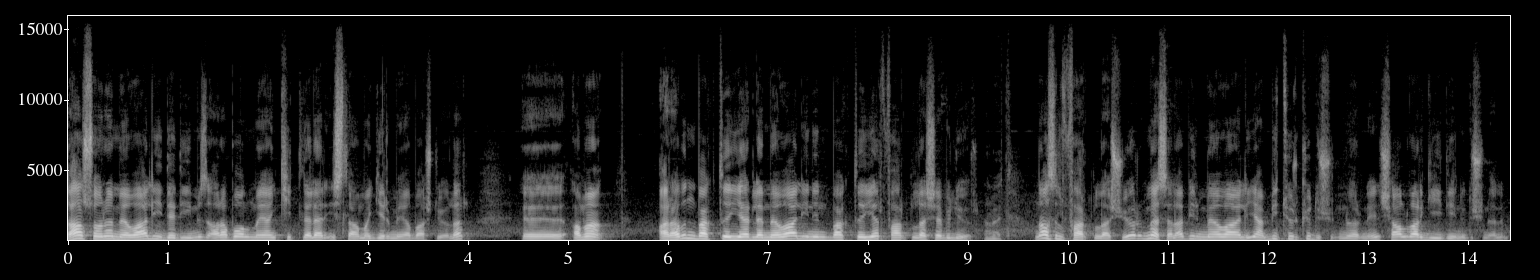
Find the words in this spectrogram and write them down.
Daha sonra mevali dediğimiz Arap olmayan kitleler İslam'a girmeye başlıyorlar. Ee, ama Arap'ın baktığı yerle mevalinin baktığı yer farklılaşabiliyor. Evet. Nasıl farklılaşıyor? Mesela bir mevali, yani bir türkü düşünün örneğin, şalvar giydiğini düşünelim.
